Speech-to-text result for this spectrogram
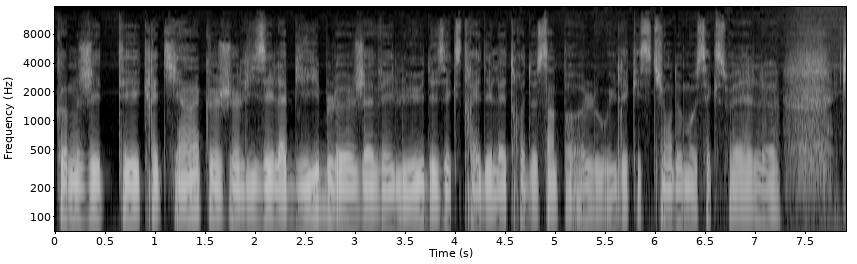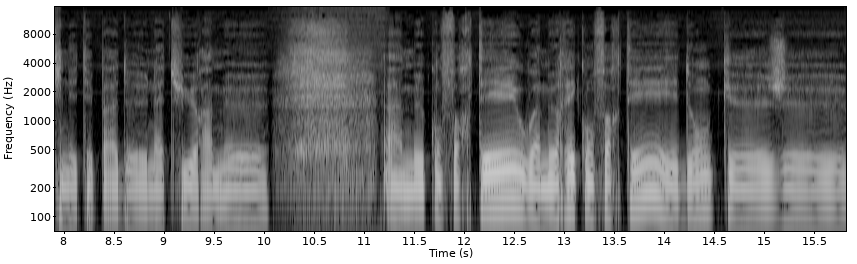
comme j'étais chrétien, que je lisais la Bible, j'avais lu des extraits des lettres de Saint Paul où il est question d'homosexuels qui n'étaient pas de nature à me à me conforter ou à me réconforter. Et donc, euh, je.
